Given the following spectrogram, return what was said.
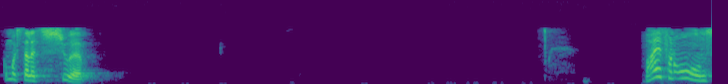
kom ek stel dit so. Baie van ons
